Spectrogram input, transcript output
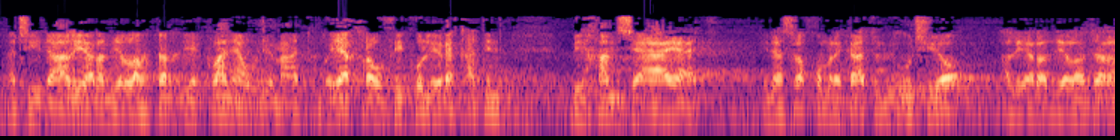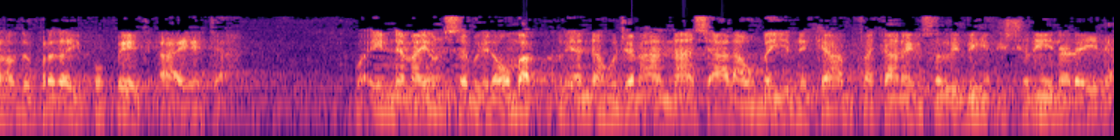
znači da Ali ta'ala je u džematu bo jakrao fi kulli rak'atin bi khamsi ayat i na svakom rekatu bi učio ali radijallahu ta'ala ovdje predaji po pet ajeta. وإنما ينسب إلى عمر لأنه جمع الناس على أبي بن كعب فكان يصلي بهم عشرين ليلة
